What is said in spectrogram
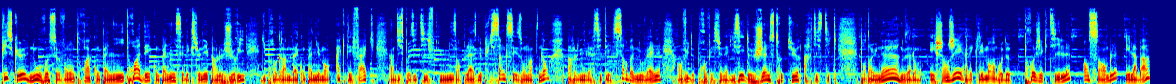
puisque nous recevons trois compagnies, trois des compagnies sélectionnées par le jury du programme d'accompagnement Actefac, un dispositif mis en place depuis cinq saisons maintenant par l'université Sorbonne Nouvelle en vue de professionnaliser de jeunes structures artistiques. Pendant une heure, nous allons échanger avec les membres de Projectile, Ensemble et Là-bas.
